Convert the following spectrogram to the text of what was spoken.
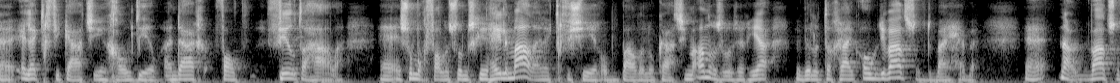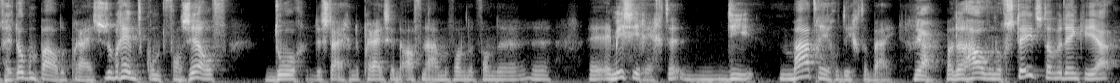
uh, elektrificatie een groot deel. En daar valt veel te halen. Uh, in sommige gevallen zullen we misschien helemaal elektrificeren op bepaalde locaties. Maar anderen zullen zeggen, ja, we willen tegelijk ook die waterstof erbij hebben. Uh, nou, waterstof heeft ook een bepaalde prijs. Dus op een gegeven moment komt vanzelf door de stijgende prijs en de afname van de, van de emissierechten die maatregel dichterbij. Ja. Maar dan houden we nog steeds dat we denken, ja,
